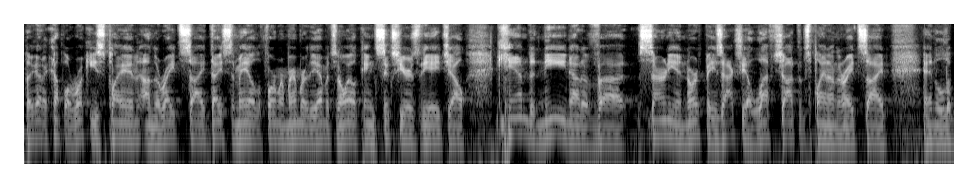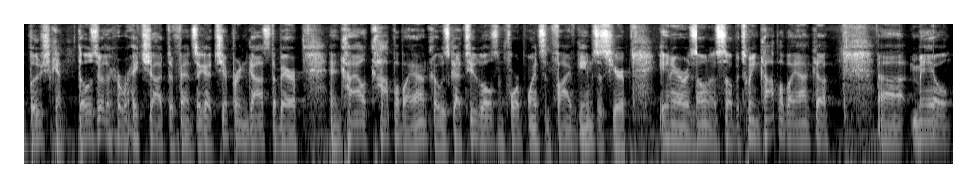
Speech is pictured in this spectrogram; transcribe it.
They got a couple of rookies playing on the right side. Dysin Mayo, the former member of the Edmonton Oil Kings, six years in the AHL. Cam Dineen out of uh, Sarnia and North Bay is actually a left shot that's playing on the right side. And Lyubushkin. Those are their right shot defense. They got Chipper and Gostisbehere and Kyle Capobianco, who's got two goals and four points in five games this year in Arizona. So between Capobianco, uh, Mayo,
